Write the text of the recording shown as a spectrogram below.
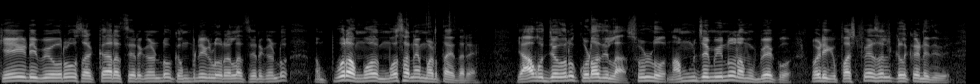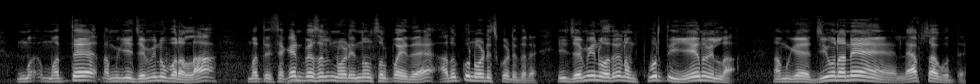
ಕೆ ಇ ಡಿ ಬಿ ಅವರು ಸರ್ಕಾರ ಸೇರ್ಕೊಂಡು, ಕಂಪ್ನಿಗಳವರೆಲ್ಲ ಸೇರಿಕೊಂಡು ನಮ್ಮ ಪೂರ ಮೋ, ಮೋಸನೇ ಮಾಡ್ತಾ ಇದ್ದಾರೆ. ಯಾವ ಉದ್ಯೋಗನೂ ಕೊಡೋದಿಲ್ಲ. ಸುಳ್ಳು. ನಮ್ಮ ಜಮೀನು ನಮಗೆ ಬೇಕು. ನೋಡಿ ಈಗ ಫಸ್ಟ್ ಫೇಸಲ್ಲಿ ಕಳ್ಕೊಂಡಿದ್ದೀವಿ ಮತ್ತೆ ನಮಗೆ ಈ ಜಮೀನು ಬರಲ್ಲ. ಮತ್ತು ಸೆಕೆಂಡ್ ಫೇಸಲ್ಲಿ ನೋಡಿ ಇನ್ನೊಂದು ಸ್ವಲ್ಪ ಇದೆ. ಅದಕ್ಕೂ ನೋಟಿಸ್ ಕೊಟ್ಟಿದ್ದಾರೆ. ಈ ಜಮೀನು ಹೋದರೆ ನಮ್ಮ ಪೂರ್ತಿ ಏನೂ ಇಲ್ಲ. ನಮಗೆ ಜೀವನನೇ ಲ್ಯಾಪ್ಸ್ ಆಗುತ್ತೆ.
